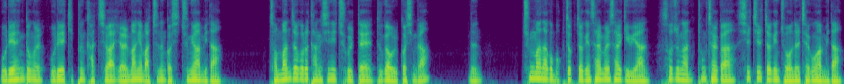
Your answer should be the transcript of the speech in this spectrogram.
우리의 행동을 우리의 깊은 가치와 열망에 맞추는 것이 중요합니다. 전반적으로 당신이 죽을 때 누가 올 것인가? 는 충만하고 목적적인 삶을 살기 위한 소중한 통찰과 실질적인 조언을 제공합니다.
